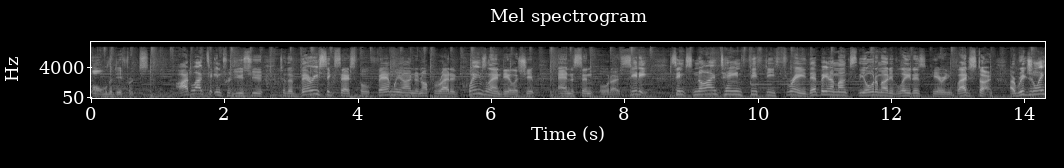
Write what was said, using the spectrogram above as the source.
all the difference. I'd like to introduce you to the very successful family owned and operated Queensland dealership, Anderson Auto City. Since 1953, they've been amongst the automotive leaders here in Gladstone. Originally,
